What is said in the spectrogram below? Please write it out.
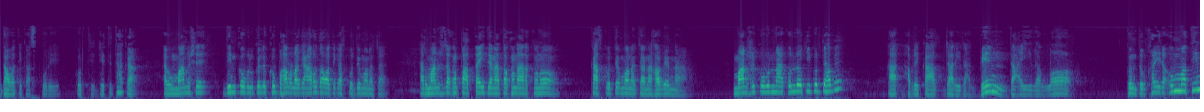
দাওয়াতি কাজ করে, করতে যেতে থাকা এবং মানুষের দিন কবুল করলে খুব ভালো লাগে, আরও দাওয়াতি কাজ করতে মনে চায়। আর মানুষ যখন পাত্তাই দেয় না, তখন আর কোনো কাজ করতে মনে চায় না, হবে না। মানুষের কবুল না করলেও কি করতে হবে? আপনি কাজ জারি রাখবেন। দাইল কিন্তু খাইরা উম্মাতিন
